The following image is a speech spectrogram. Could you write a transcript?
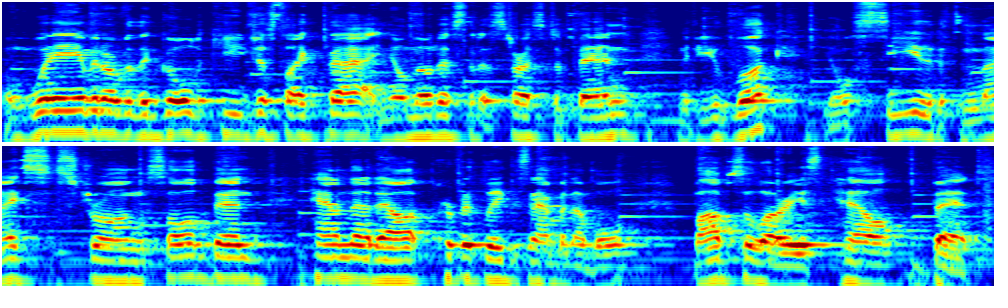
and wave it over the gold key just like that and you'll notice that it starts to bend. And if you look, you'll see that it's a nice, strong, solid bend. Hand that out, perfectly examinable. Bob Solari's Hell Bent.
